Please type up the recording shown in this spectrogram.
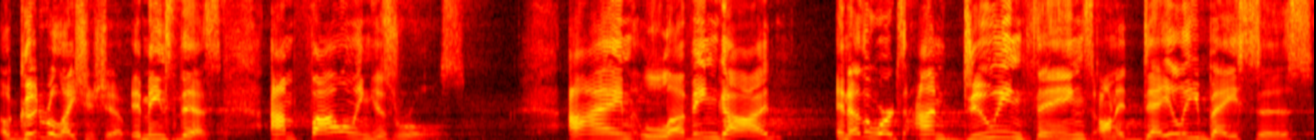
a good relationship, it means this I'm following His rules. I'm loving God. In other words, I'm doing things on a daily basis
